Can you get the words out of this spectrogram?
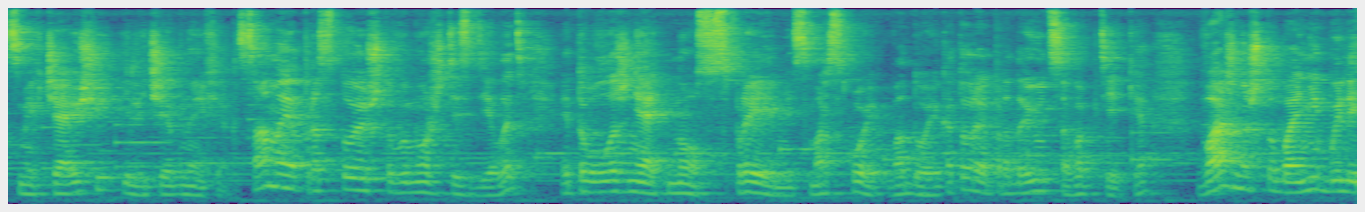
смягчающий и лечебный эффект. Самое простое, что вы можете сделать, это увлажнять нос спреями с морской водой, которые продаются в аптеке. Важно, чтобы они были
